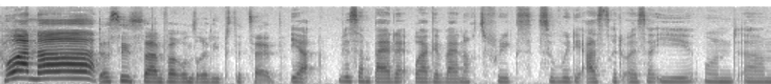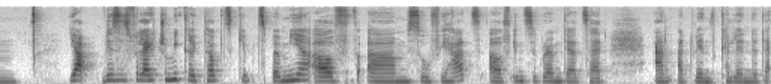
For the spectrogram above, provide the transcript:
corner. Das ist einfach unsere liebste Zeit. Ja, wir sind beide arge Weihnachtsfreaks, sowohl die Astrid als auch ich. Und ähm, ja, wie ihr es vielleicht schon mitgekriegt habt, gibt es bei mir auf ähm, Sophie Hatz auf Instagram derzeit einen Adventkalender der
